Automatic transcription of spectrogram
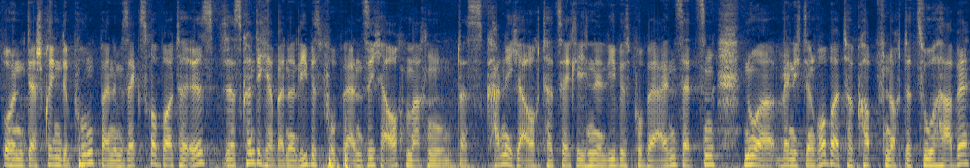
Und der springende Punkt bei einem Sexroboter ist, das könnte ich ja bei einer Liebespuppe an sich auch machen. Das kann ich auch tatsächlich in eine Liebespuppe einsetzen setzen. Nur wenn ich den Roboterkopf noch dazu habe,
